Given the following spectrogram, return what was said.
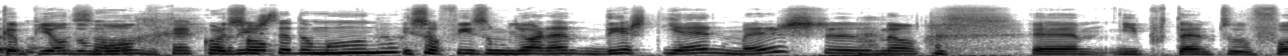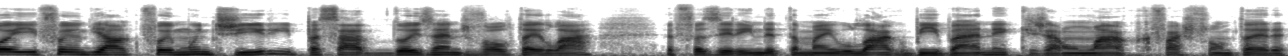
campeão eu do sou mundo. Recordista só, do mundo. E só fiz o melhor ano deste ano, mas eh, não. e portanto foi, foi um diálogo que foi muito giro e passado dois anos voltei lá a fazer ainda também o Lago Bibane, que já é um lago que faz fronteira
